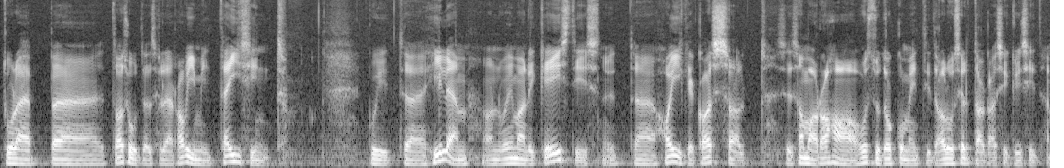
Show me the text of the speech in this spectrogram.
tuleb äh, tasuda selle ravimi täishind kuid äh, hiljem on võimalik Eestis nüüd äh, haigekassalt seesama raha ostudokumentide alusel tagasi küsida.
